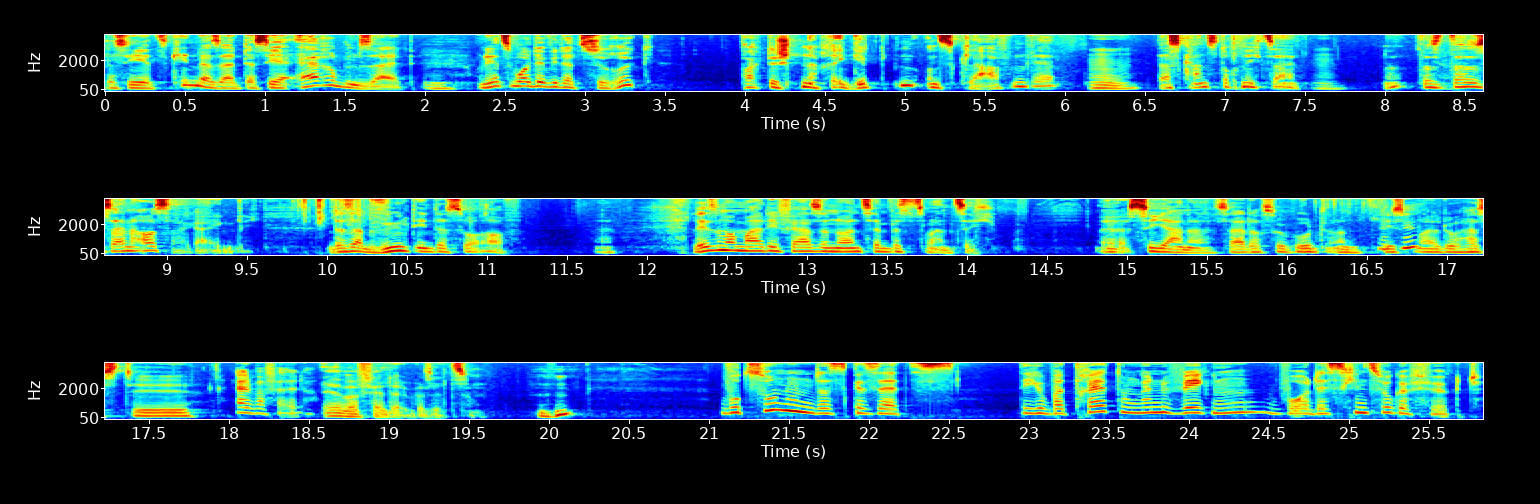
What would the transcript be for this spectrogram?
dass ihr jetzt Kinder seid, dass ihr Erben seid. Mhm. Und jetzt wollt ihr wieder zurück, praktisch nach Ägypten und Sklaven werden? Mhm. Das kann es doch nicht sein. Mhm. Ne? Das, das, ist seine Aussage eigentlich. Und deshalb wühlt ihn das so auf. Lesen wir mal die Verse 19 bis 20. Äh, Siana, sei doch so gut und lies mhm. du hast die Elberfelder, Elberfelder Übersetzung. Mhm. Wozu nun das Gesetz? Die Übertretungen wegen wurde es hinzugefügt,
